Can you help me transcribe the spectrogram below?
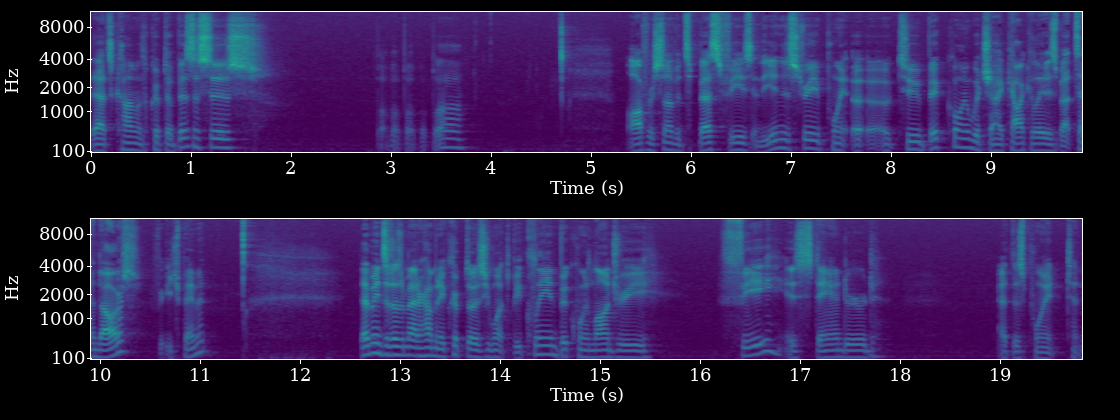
That's common with crypto businesses. Blah, blah, blah, blah, blah. Offers some of its best fees in the industry 0.002 Bitcoin, which I calculate is about $10 for each payment. That means it doesn't matter how many cryptos you want to be cleaned. Bitcoin Laundry fee is standard at this point $10.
